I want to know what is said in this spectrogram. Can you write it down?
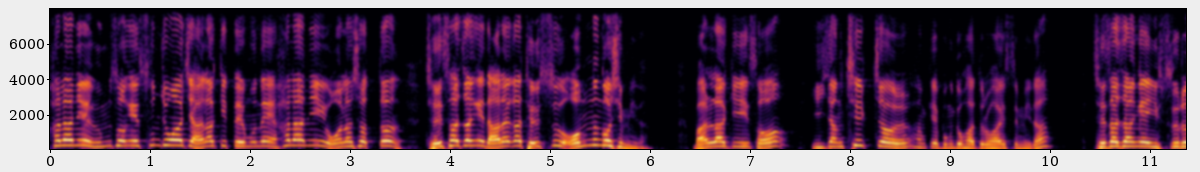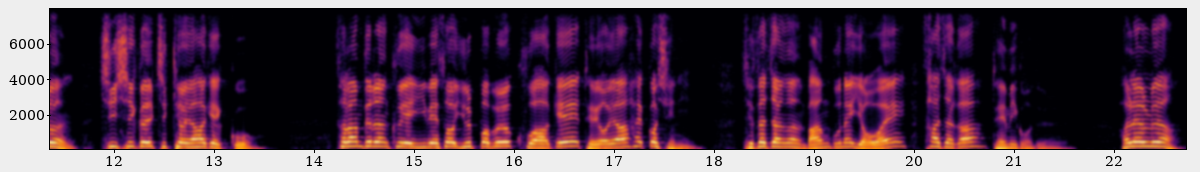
하나님의 음성에 순종하지 않았기 때문에 하나님이 원하셨던 제사장의 나라가 될 수 없는 것입니다. 말라기서 2장 7절 함께 봉독하도록 하겠습니다. 제사장의 입술은 지식을 지켜야 하겠고 사람들은 그의 입에서 율법을 구하게 되어야 할 것이니 제사장은 만군의 여호와의 사자가 됨이거늘. 할렐루야.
